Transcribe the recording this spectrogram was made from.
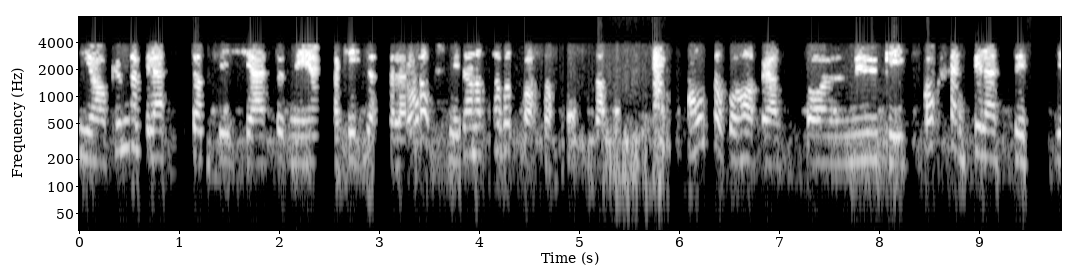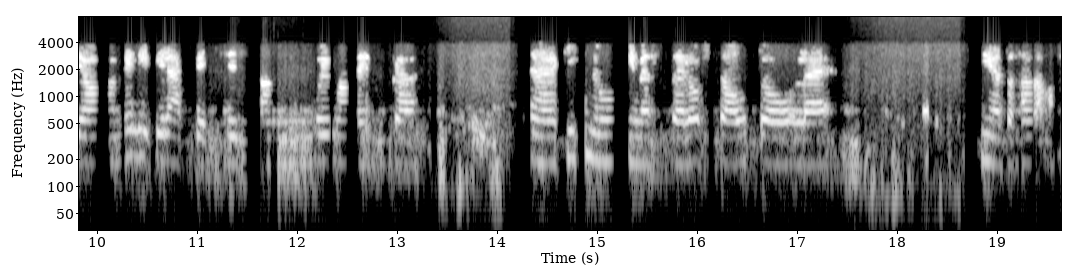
ja kümme piletit on siis jäetud nii-öelda kihlastele varuks, mida nad saavad kassast osta. auto koha pealt on müügis kakskümmend piletit ja neli piletit siis on võimalik äh, Kihnu inimestel osta autole nii-öelda sadamas.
